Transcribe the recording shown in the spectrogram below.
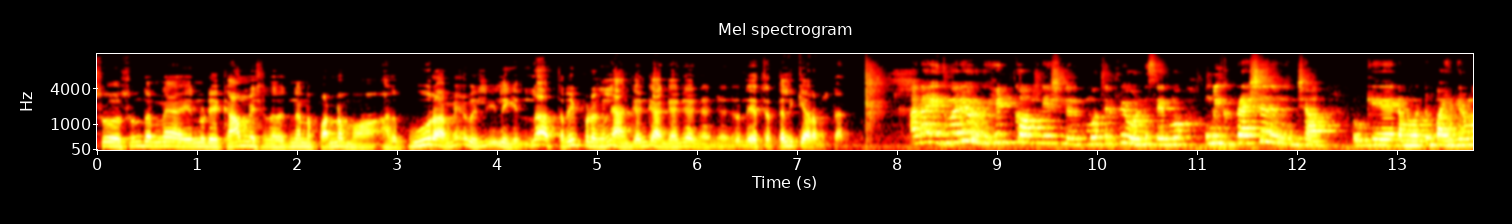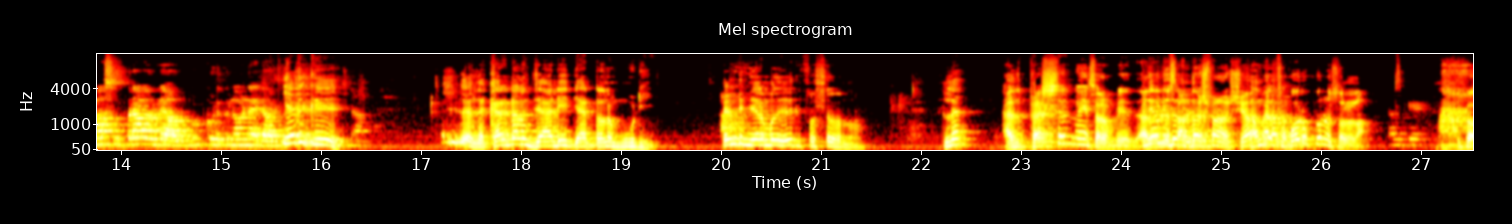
சு சுந்தர்னே என்னுடைய காம்பினேஷன் என்னென்ன பண்ணமோ அது பூராமே வெளியில் எல்லா திரைப்படங்களையும் அங்கங்கே அங்கங்கே அங்கங்கே லேசாக தெளிக்க ஆரம்பிச்சிட்டாங்க. ஆனா இது மாதிரி ஒரு ஹிட் காம்பினேஷன் இருக்கும்போது திருப்பி ஒண்ணு சேருமோ உங்களுக்கு ப்ரெஷர் இருந்துச்சா? ஓகே நம்ம மட்டும் பயங்கரமா சூப்பரா ஒரு அவுட்புட் கொடுக்கணும்னு ஏதாவது எதுக்கு? இந்த கரெக்டான ஜாடி ஜாட்டான மூடி. ரெண்டும் சேரும்போது எதுக்கு ஃப்ரெஷ்ஷாக வரணும்? இல்லை? அது ப்ரெஷர்னே சொல்ல முடியாது. அது வந்து? சந்தோஷமான விஷயம். பொறுப்புன்னு சொல்லலாம். ஓகே இப்போ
